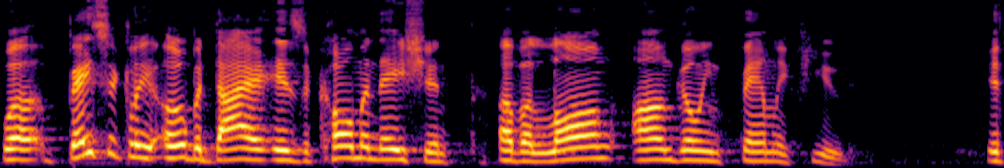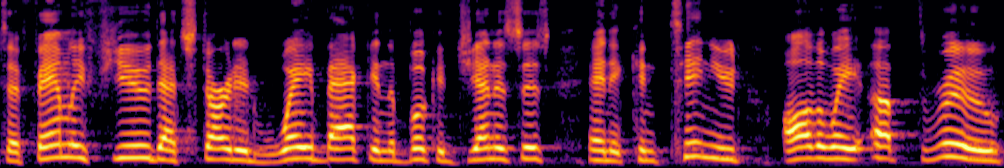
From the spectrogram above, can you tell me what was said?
Well, basically, Obadiah is the culmination of a long, ongoing family feud. It's a family feud that started way back in the book of Genesis and it continued all the way up through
